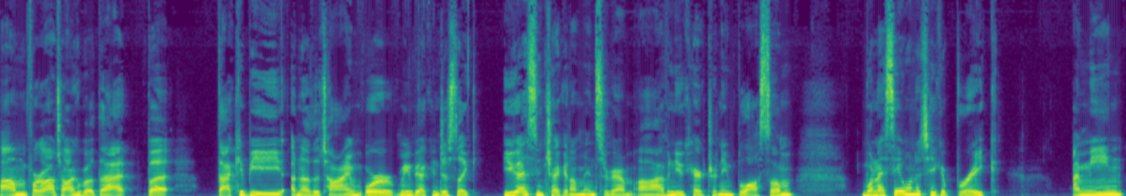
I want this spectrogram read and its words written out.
Um, forgot to talk about that, but that could be another time, or maybe I can just like you guys can check it on my Instagram. Uh, I have a new character named Blossom. When I say I want to take a break, I mean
